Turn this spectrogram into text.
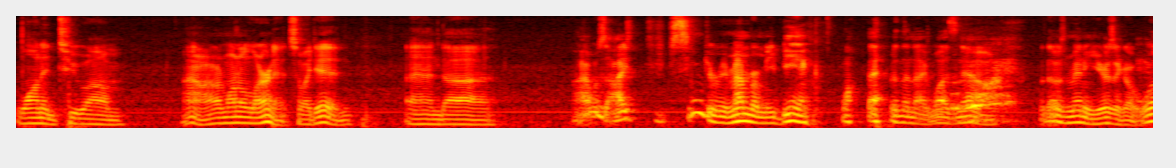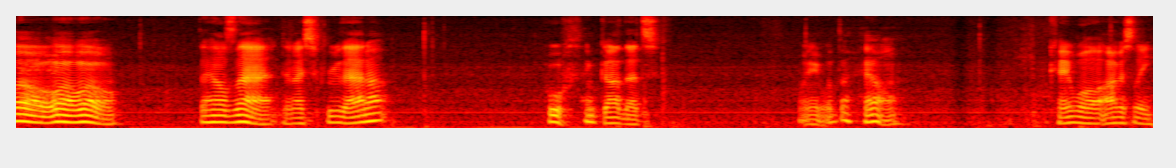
wanted to, um, I don't know, I want to learn it, so I did, and uh, I was, I seem to remember me being a lot better than I was now, but that was many years ago. Whoa, whoa, whoa! The hell's that? Did I screw that up? Whew, thank God that's. Wait, what the hell? Okay, well, obviously.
